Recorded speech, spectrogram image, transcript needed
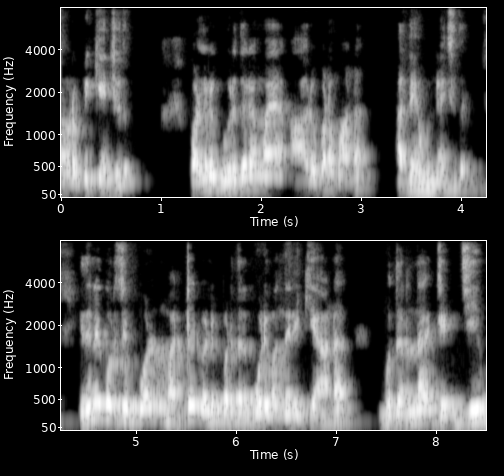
സമർപ്പിക്കുകയും ചെയ്തു. വളരെ ഗുരുതരമായ ആരോപണമാണ് അദ്ദേഹം ഉന്നയിച്ചത്. ഇതിനെക്കുറിച്ച് ഇപ്പോൾ മറ്റൊരു വെളിപ്പെടുത്തൽ കൂടി വന്നിരിക്കുകയാണ്. മുതിർന്ന ജഡ്ജിയും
